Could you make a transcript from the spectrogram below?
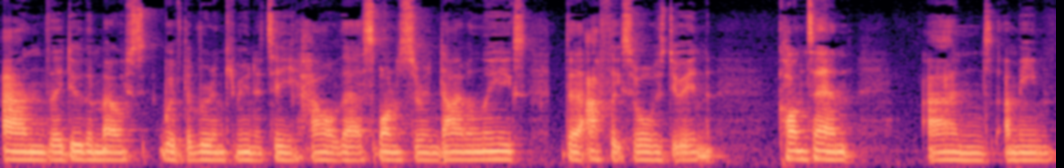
and they do the most with the running community. How they're sponsoring diamond leagues, the athletes are always doing content, and I mean,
